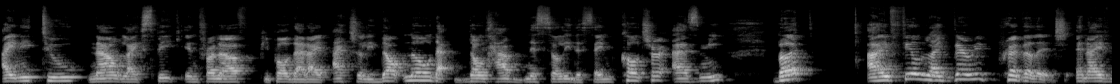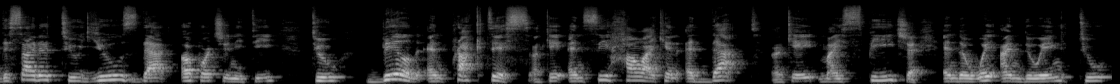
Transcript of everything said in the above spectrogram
I need to now like speak in front of people that I actually don't know that don't have necessarily the same culture as me, but I feel like very privileged and I've decided to use that opportunity to build and practice okay and see how i can adapt okay my speech and the way i'm doing to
